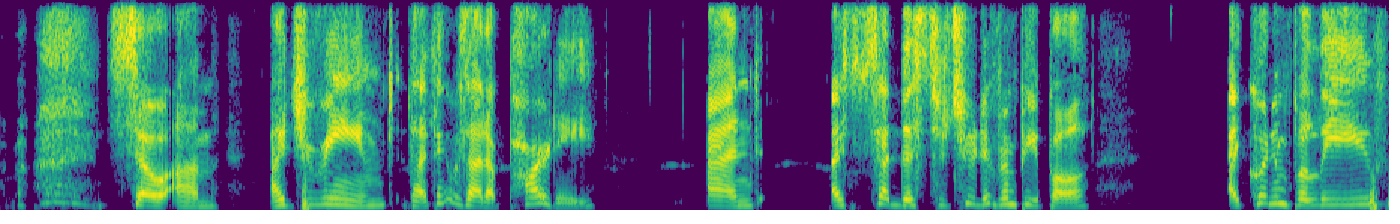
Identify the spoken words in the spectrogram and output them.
so um, I dreamed that I think it was at a party and I said this to two different people. I couldn't believe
